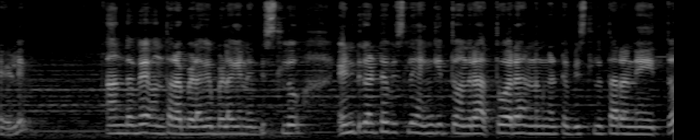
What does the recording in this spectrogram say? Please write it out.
ಹೇಳಿ. ಅಂದವೇ ಒಂಥರ ಬೆಳಗ್ಗೆ ಬೆಳಗ್ಗೆನೆ ಬಿಸಿಲು, ಎಂಟು ಗಂಟೆ ಬಿಸಿಲು ಹೆಂಗಿತ್ತು ಅಂದರೆ ಹತ್ತುವರೆ, ಹನ್ನೊಂದು ಗಂಟೆ ಬಿಸಿಲು ಥರನೇ ಇತ್ತು.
